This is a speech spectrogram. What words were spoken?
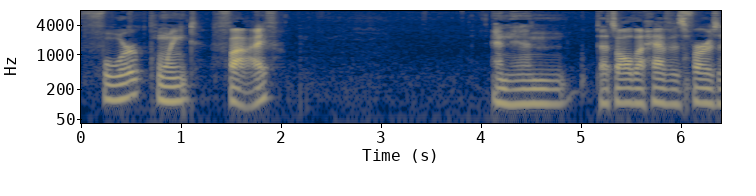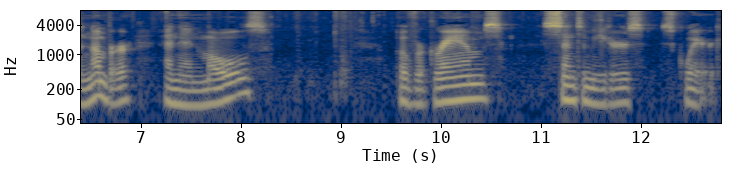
4.5, and then that's all I have as far as a number, and then moles over grams centimeters squared.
